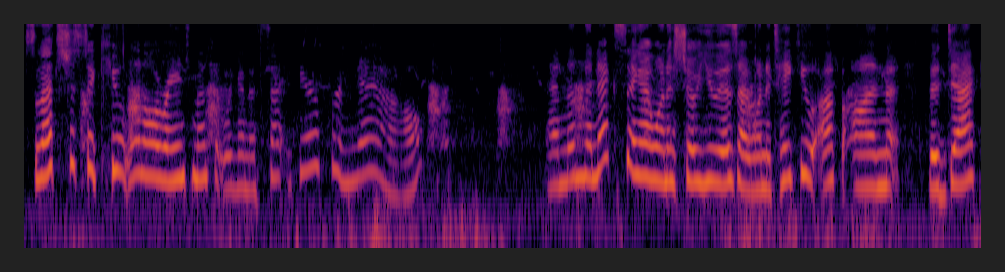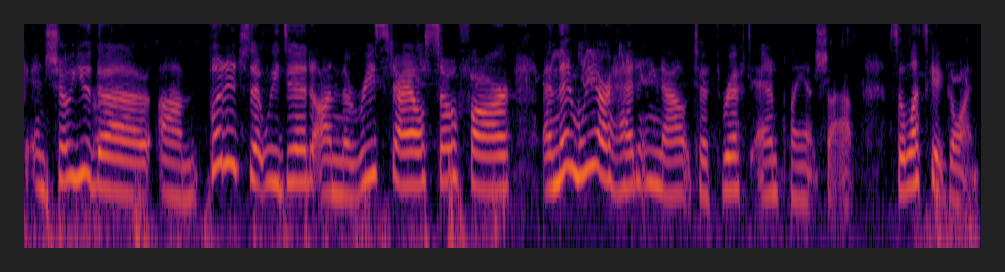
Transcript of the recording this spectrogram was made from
So that's just a cute little arrangement that we're going to set here for now. And then the next thing I want to show you is I want to take you up on the deck and show you the um, footage that we did on the restyle so far. And then we are heading out to thrift and plant shop. So let's get going.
